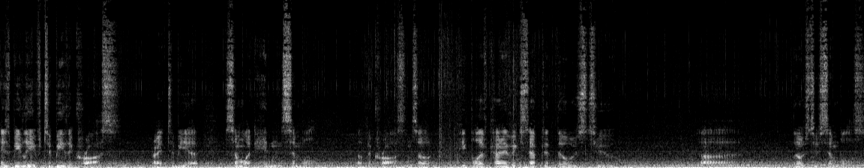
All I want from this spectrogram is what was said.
is believed to be the cross, right? To be a somewhat hidden symbol of the cross. And so people have kind of accepted those two uh, those two symbols.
